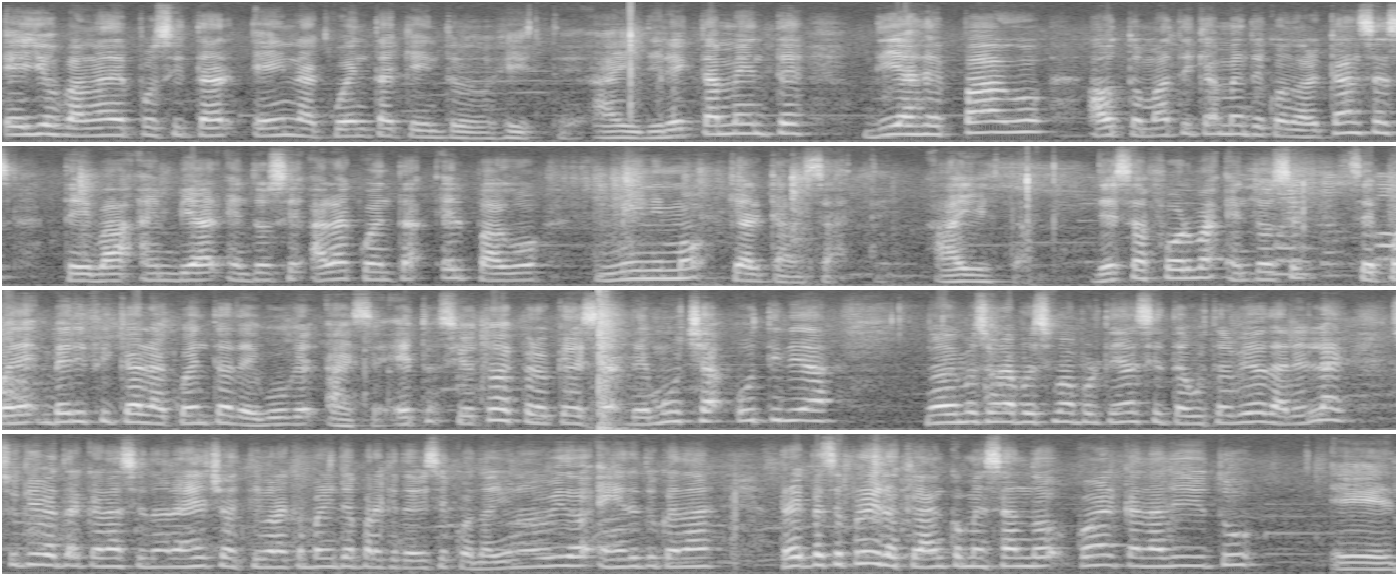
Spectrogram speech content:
ellos van a depositar en la cuenta que introdujiste. Ahí directamente días de pago, automáticamente cuando alcanzas te va a enviar entonces a la cuenta el pago mínimo que alcanzaste. Ahí está. De esa forma entonces se puede verificar la cuenta de Google Ads. Esto ha sido todo, espero que sea de mucha utilidad. Nos vemos en una próxima oportunidad. Si te gusta el video, dale like, suscríbete al canal si no lo has hecho, activa la campanita para que te avise cuando hay un nuevo video en este tu canal Rey PC Pro y los que van comenzando con el canal de YouTube, eh,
